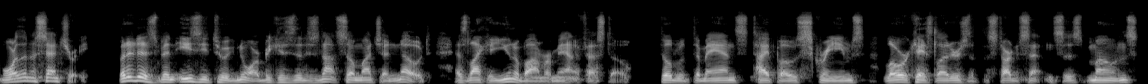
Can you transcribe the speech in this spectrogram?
more than a century. But it has been easy to ignore because it is not so much a note as like a Unabomber manifesto, filled with demands, typos, screams, lowercase letters at the start of sentences, moans,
